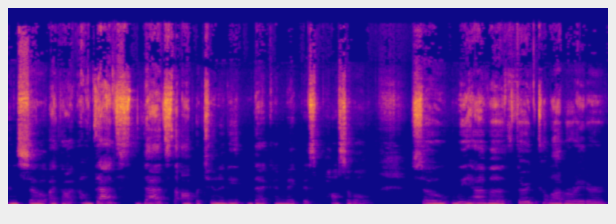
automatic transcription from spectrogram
And so I thought, oh, that's that's the opportunity that can make this possible. So we have a third collaborator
